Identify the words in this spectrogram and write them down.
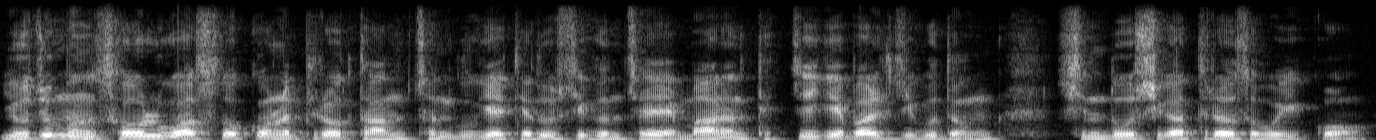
요즘은 서울과 수도권을 비롯한 전국의 대도시 근처에 많은 택지개발지구 등 신도시가 들어서고 있고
